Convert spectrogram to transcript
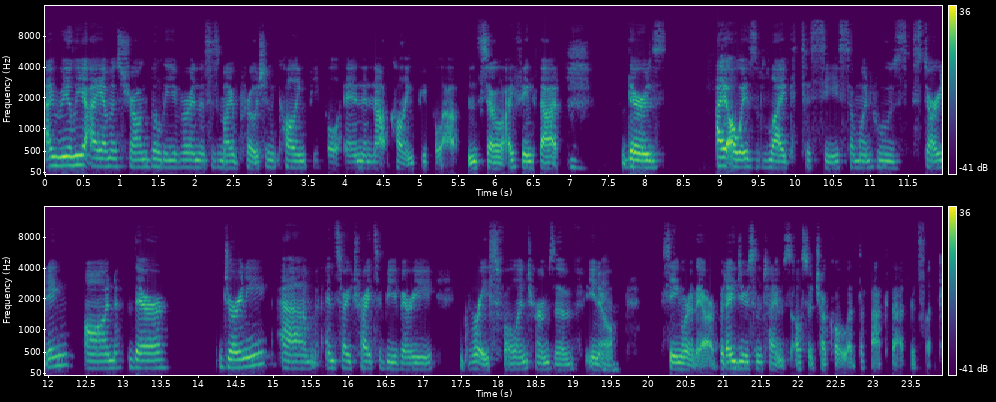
I really I am a strong believer, and this is my approach in calling people in and not calling people out. And so I think that there's. I always like to see someone who's starting on their journey. Um, and so I try to be very graceful in terms of, you know, Yeah. Seeing where they are. But I do sometimes also chuckle at the fact that it's like,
